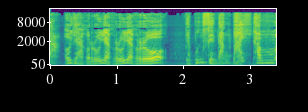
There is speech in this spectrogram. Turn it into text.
อะเอออยากรู้อยากรู้อยากรู้ อย่าเพิ่งเสียงดังไปทำไม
